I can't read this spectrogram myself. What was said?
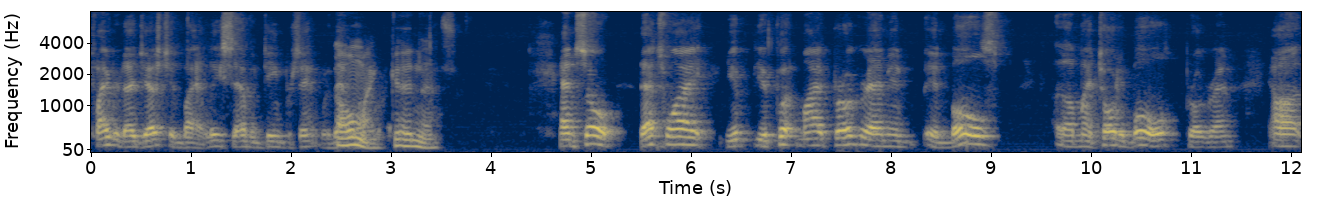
fiber digestion by at least 17% with that. Oh my number. goodness. And so that's why you, you put my program in, in bulls, uh, my total bull program, uh,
